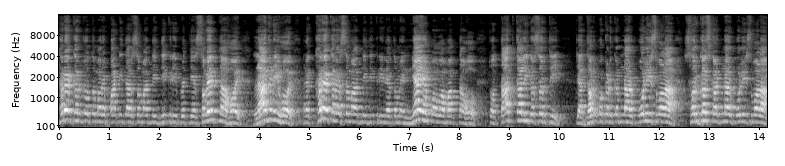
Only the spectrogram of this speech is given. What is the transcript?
ખરેખર જો તમારે પાટીદાર સમાજની દીકરી પ્રત્યે સંવેદના હોય, લાગણી હોય અને ખરેખર સમાજની દીકરીને તમે ન્યાય અપાવવા માંગતા હો, તો તાત્કાલિક અસરથી જ્યાં ધરપકડ કરનાર પોલીસવાળા, સરઘસ કાઢનાર પોલીસવાળા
